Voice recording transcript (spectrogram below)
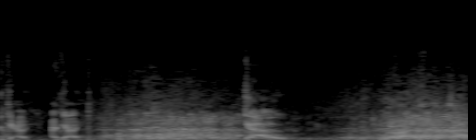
Okay, okay. Go. Right.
